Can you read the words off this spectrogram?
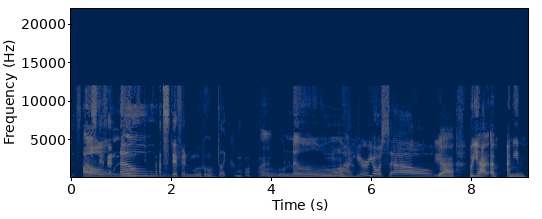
It's not stiff Oh, and moved. no. It's not stiff and moved. Like, come on. oh no. Come on, hear yourself. Yeah. But yeah, I, I mean,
